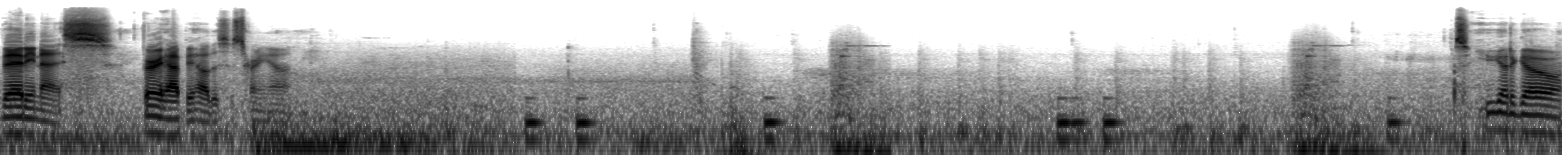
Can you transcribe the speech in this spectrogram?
Very nice. Very happy how this is turning out. So you gotta go.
